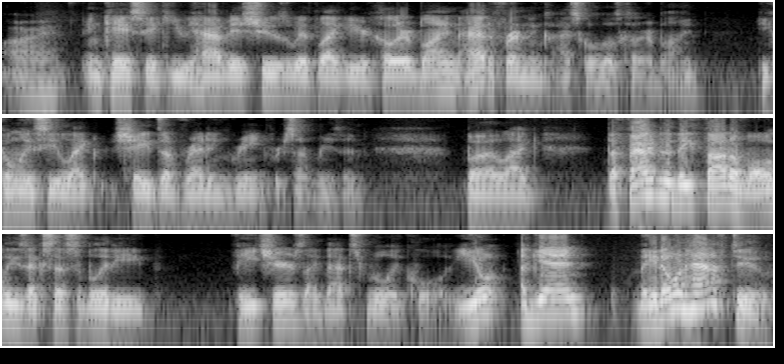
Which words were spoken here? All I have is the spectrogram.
All right. in case like you have issues with like you're colorblind. I had a friend in high school that was colorblind. He could only see like shades of red and green for some reason. But like the fact that they thought of all these accessibility features, like that's really cool. You don't again, they don't have to,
